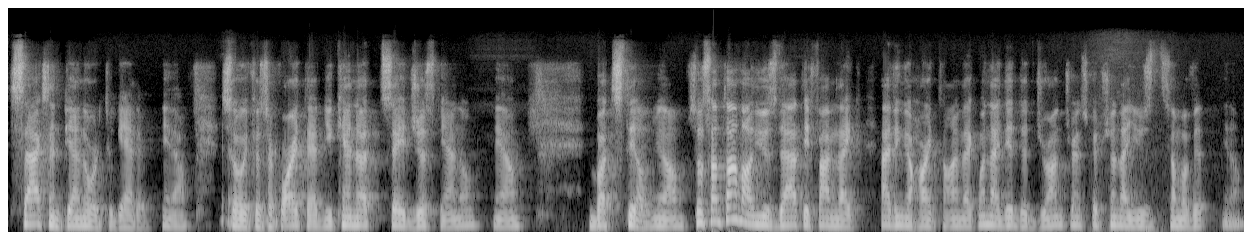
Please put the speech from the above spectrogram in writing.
sax and piano are together you know? So if it's a quartet you cannot say just piano you know? But still you know? So sometimes i'll use that if i'm like having a hard time. Like when i did the drum transcription i used some of it you know?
